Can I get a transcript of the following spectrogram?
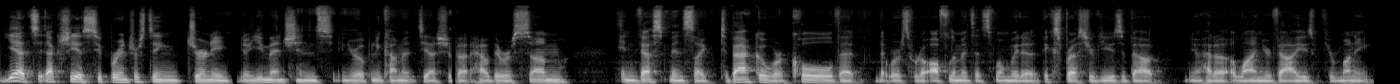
Yeah, it's actually a super interesting journey. You know, you mentioned in your opening comments, Yesh, about how there were some investments like tobacco or coal that, that were sort of off limits. That's one way to express your views about you know how to align your values with your money.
